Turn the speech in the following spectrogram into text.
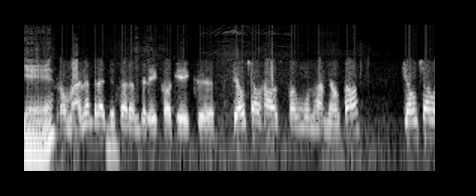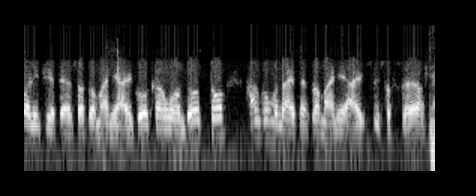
예. 그럼 많은 브라질 사람들이 거기 그 평창 하우스 방문하면서 평창 올림픽에 대해서도 많이 알고 강원도 또 한국 문화에 대해서 많이 알 수 있었어요. 아주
